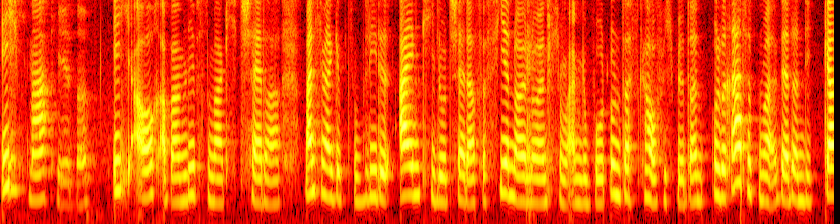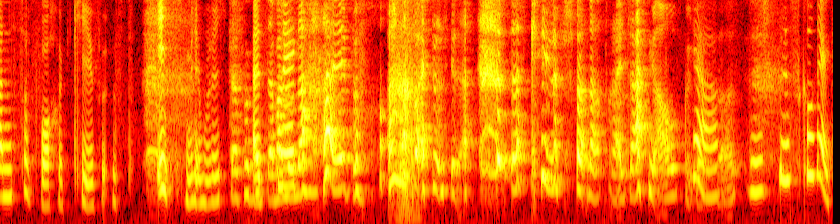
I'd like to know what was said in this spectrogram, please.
Ich, Ich mag Käse. ich auch, aber am liebsten mag ich Cheddar. Manchmal gibt es im Lidl ein Kilo Cheddar für 4,99 im Angebot und das kaufe ich mir dann. Und ratet mal, wer dann die ganze Woche Käse isst. Ich nämlich. Dafür Als gibt es aber nur eine halbe Woche, weil du dir das Kilo schon nach drei Tagen aufgegessen Ja. hast. Das ist korrekt.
